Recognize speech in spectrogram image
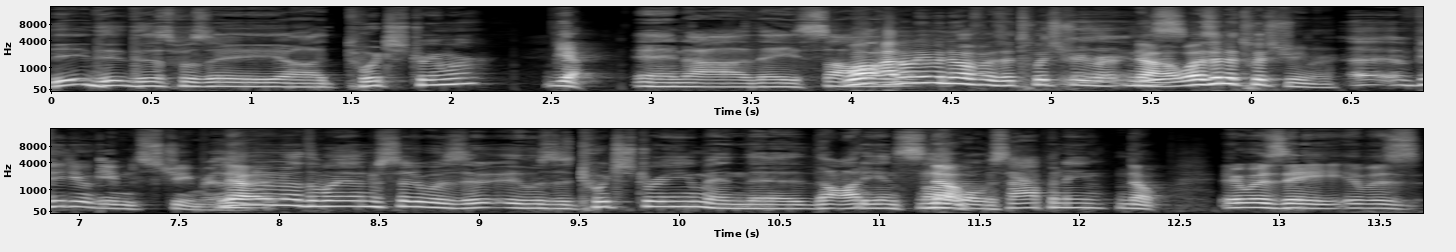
Th- th- This was a uh, Twitch streamer, Yeah. and uh, they saw. Well, I don't even know if it was a Twitch streamer. No, it wasn't a Twitch streamer. A, a video game streamer. No, No. no, no. The way I understood it was it, it was a Twitch stream, and the the audience saw No. what was happening. No, it was a it was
